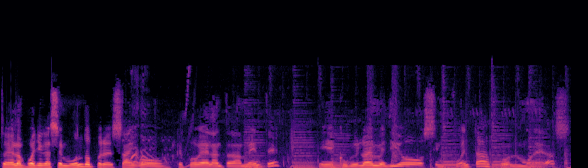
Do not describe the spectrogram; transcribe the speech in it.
Todavía no puedo llegar a ese mundo, pero es algo que ver adelantadamente. Y descubrirlo me dio 50 por monedas.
